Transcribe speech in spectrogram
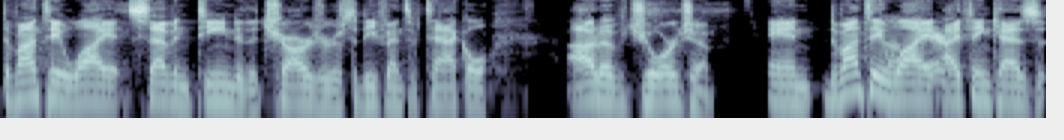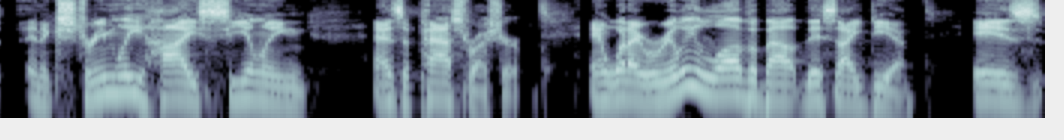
Devonte Wyatt, 17 to the Chargers, the defensive tackle out of Georgia. And Devonte Not Wyatt, fair. I think, has an extremely high ceiling as a pass rusher. And what I really love about this idea is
